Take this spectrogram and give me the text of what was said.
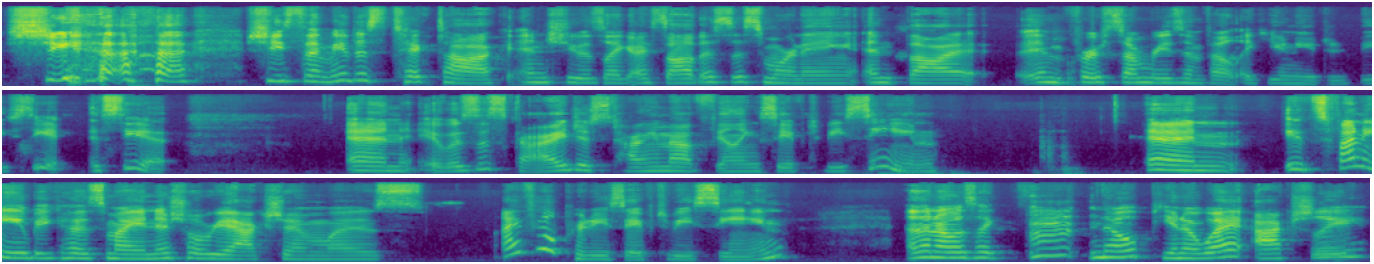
she she sent me this TikTok and she was like, I saw this this morning and thought, and for some reason felt like you needed to be see it, see it. And it was this guy just talking about feeling safe to be seen. And it's funny because my initial reaction was, I feel pretty safe to be seen. And then I was like, mm, nope, you know what? Actually,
